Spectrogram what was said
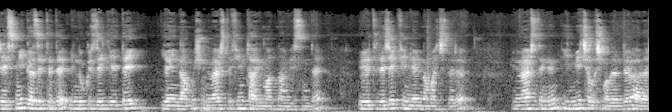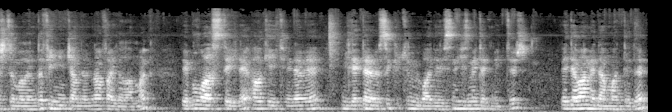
Resmi gazetede 1957'de yayınlanmış Üniversite Film Talimatnamesi'nde üretilecek filmlerin amaçları, üniversitenin ilmi çalışmalarında ve araştırmalarında film imkanlarından faydalanmak ve bu vasıta halk eğitimine ve milletler arası kültür mübadelesine hizmet etmektir. Ve devam eden maddede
